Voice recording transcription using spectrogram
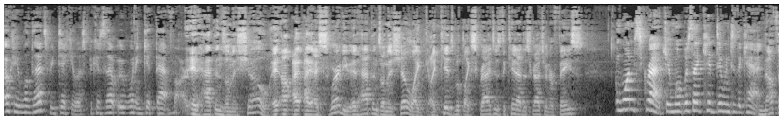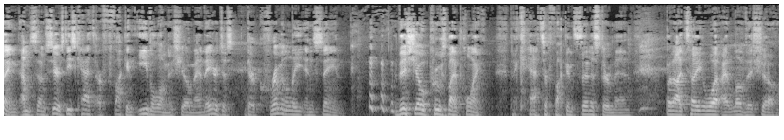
okay, well that's ridiculous because that we wouldn't get that far. It happens on the show. It, I, I, I swear to you, it happens on the show. Like like kids with like scratches. The kid had a scratch on her face. One scratch, and what was that kid doing to the cat? Nothing. I'm, I'm serious. These cats are fucking evil on this show, man. They are just they're criminally insane. this show proves my point. The cats are fucking sinister, man. But I tell you what, I love this show.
